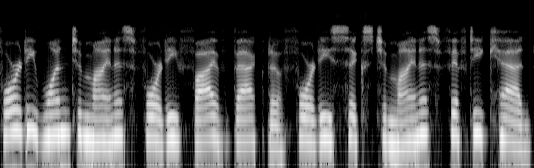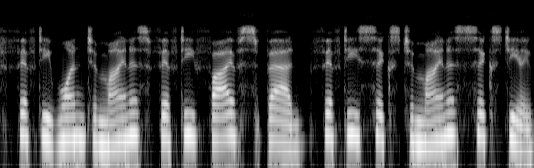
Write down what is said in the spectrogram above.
41 to minus 45 back to 46 to minus 50 CAD 51 to minus 55 SPAD 56 to minus 60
